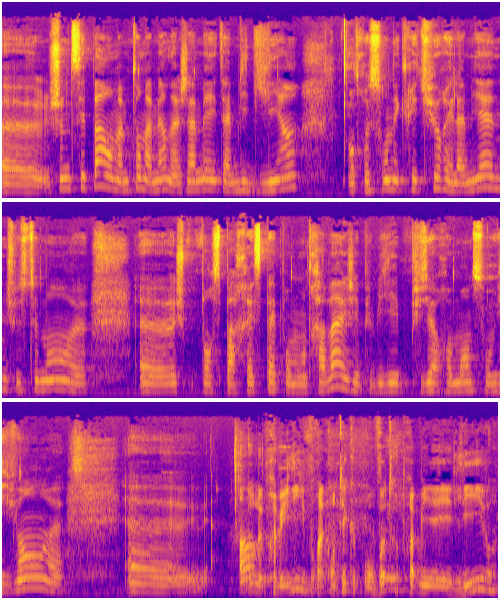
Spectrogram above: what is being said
Euh, Je ne sais pas. En même temps, ma mère n'a jamais établi de lien entre son écriture et la mienne, justement, je pense par respect pour mon travail. J'ai publié plusieurs romans de son vivant. Dans le premier livre, vous racontez que pour votre premier livre,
